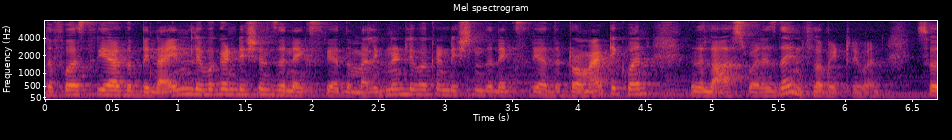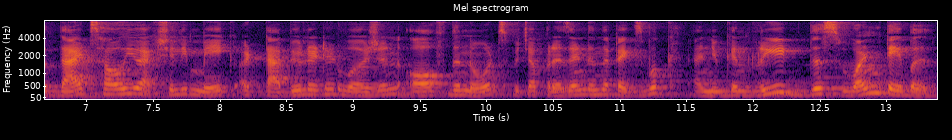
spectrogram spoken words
The first three are the benign liver conditions, the next three are the malignant liver condition, the next three are the traumatic one, and the last one is the inflammatory one. So that's how you actually make a tabulated version of the notes which are present in the textbook, and you can read this one table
